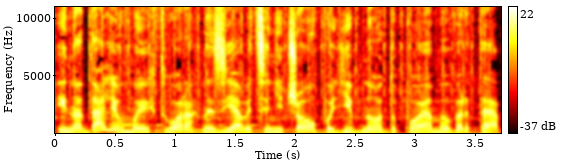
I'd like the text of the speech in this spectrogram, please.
і надалі в моїх творах не з'явиться нічого подібного до поеми Вертеп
